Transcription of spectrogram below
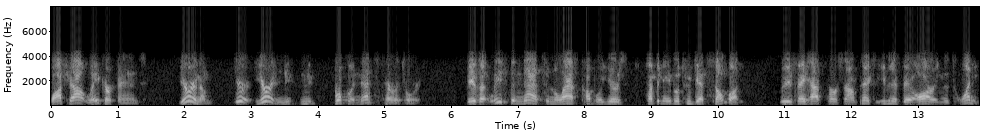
watch out, Laker fans. You're in a you're you're in New- New- Brooklyn Nets territory because at least the Nets in the last couple of years have been able to get somebody because they have first round picks, even if they are in the twenties.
